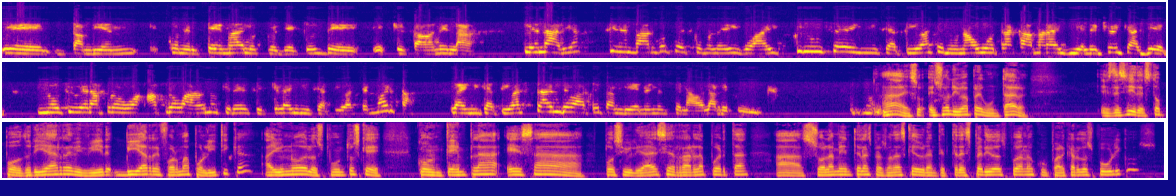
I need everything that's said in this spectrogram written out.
eh, también con el tema de los proyectos de eh, que estaban en la plenaria. Sin embargo, pues como le digo, hay cruce de iniciativas en una u otra Cámara y el hecho de que ayer no se hubiera aprobado no quiere decir que la iniciativa esté muerta. La iniciativa está en debate también en el Senado de la República. Ah, eso, eso le iba a preguntar. Es decir, ¿esto podría revivir vía reforma política? ¿Hay uno de los puntos que contempla esa posibilidad de cerrar la puerta a solamente las personas que durante tres periodos puedan ocupar cargos públicos?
